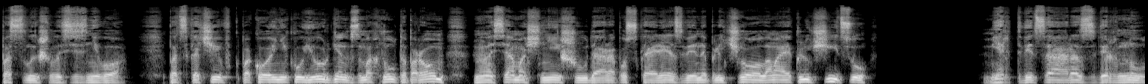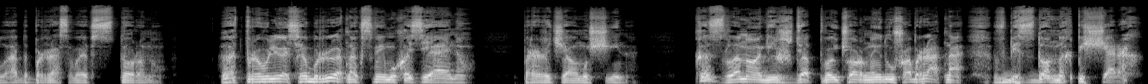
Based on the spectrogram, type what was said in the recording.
Послышалось из него. Подскочив к покойнику, Юрген взмахнул топором, нанося мощнейший удар, опуская лезвие на плечо, ломая ключицу. Мертвеца развернуло, отбрасывая в сторону. «Отправляйся обратно к своему хозяину!» — прорычал мужчина. «Козлоногий ждет твою черную душу обратно в бездонных пещерах!»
